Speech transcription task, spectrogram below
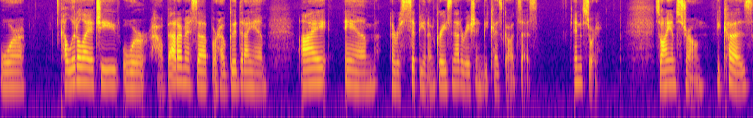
or how little I achieve, or how bad I mess up, or how good that I am, I am a recipient of grace and adoration because God says. End of story. So I am strong because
